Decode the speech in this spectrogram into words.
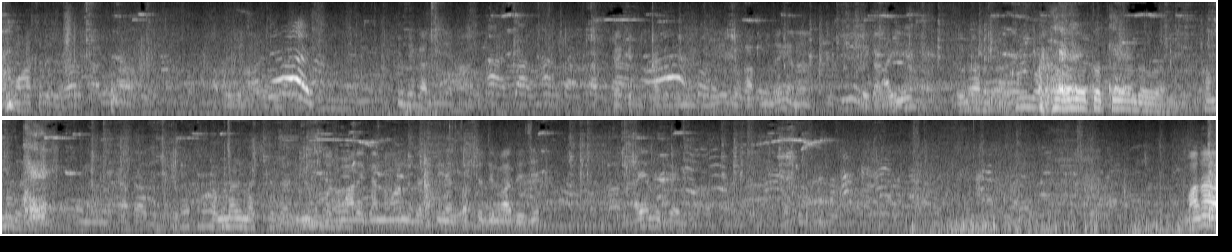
हम वहाँ चले जाएँगे यहाँ पर- एक आदमी यहाँ पैकेट उठा के देने के लिए जो हाथ में तो ना एक आदमी दोनों आदमी तो हमारे गणमान्य व्यक्ति हैं सबसे दिलवा दीजिए आइए मुखिया जी माधव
